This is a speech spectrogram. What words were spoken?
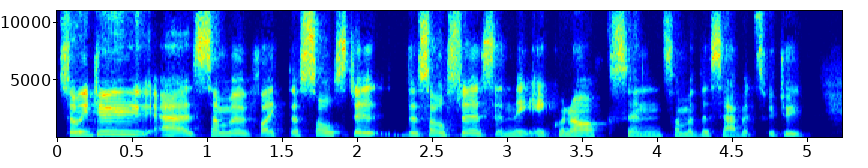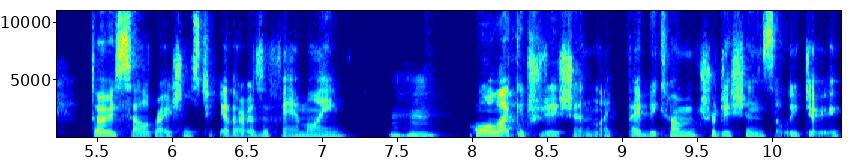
So we do uh, some of like the solstice, the solstice and the equinox and some of the Sabbats. We do those celebrations together as a family mm-hmm. more like a tradition like they become traditions that we do and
